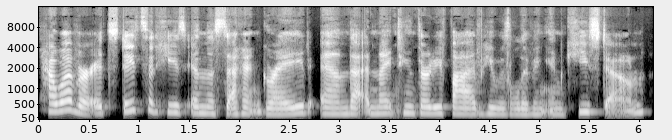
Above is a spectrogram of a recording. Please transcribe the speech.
However, it states that he's in the second grade and that in 1935 he was living in Keystone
